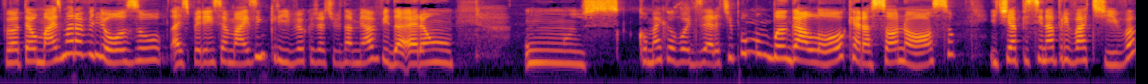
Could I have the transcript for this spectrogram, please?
foi o hotel mais maravilhoso, a experiência mais incrível que eu já tive na minha vida. Eram uns, como é que eu vou dizer? Era tipo um bangalô que era só nosso e tinha piscina privativa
